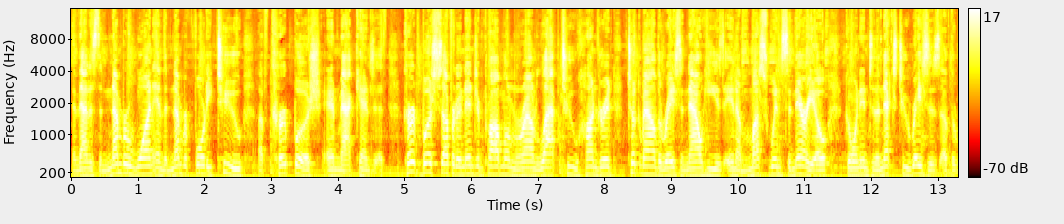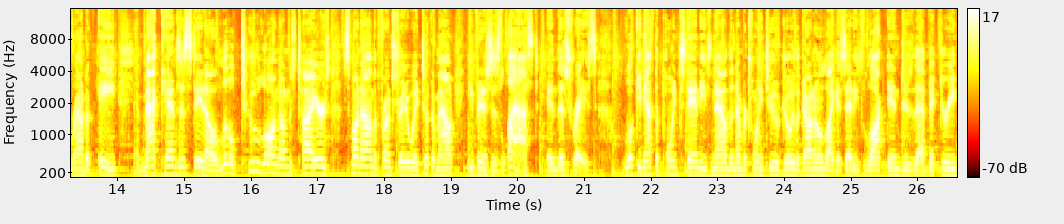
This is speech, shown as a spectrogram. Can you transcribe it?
and that is the number 1 and the number 42 of Kurt Busch and Matt Kenseth. Kurt Busch suffered an engine problem around lap 200, took him out of the race, and now he is in a must win scenario going into the next two races of the round of eight. And Matt Kenseth stayed out a little too long on his tires, spun out on the front straightaway, took him out. He finishes last in this race. Looking at the point standings now, the number 22 of Joey Logano, like I said, he's locked in due to that victory.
